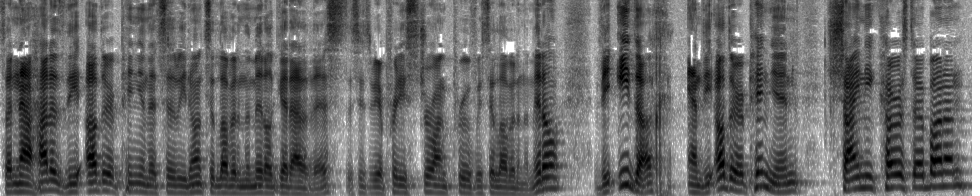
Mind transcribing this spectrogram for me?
So now, how does the other opinion that says we don't say lavud in the middle get out of this? This seems to be a pretty strong proof we say lavud in the middle. The idach and the other opinion, shiny karas darabanan.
